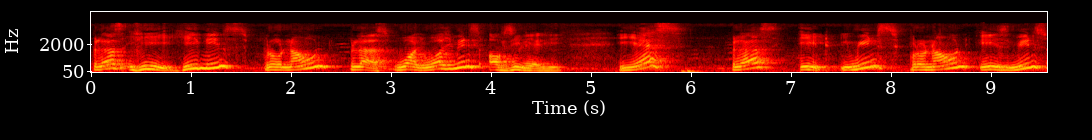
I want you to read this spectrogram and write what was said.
plus he. He means pronoun plus. Was. Was means auxiliary. Yes plus it means pronoun is means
